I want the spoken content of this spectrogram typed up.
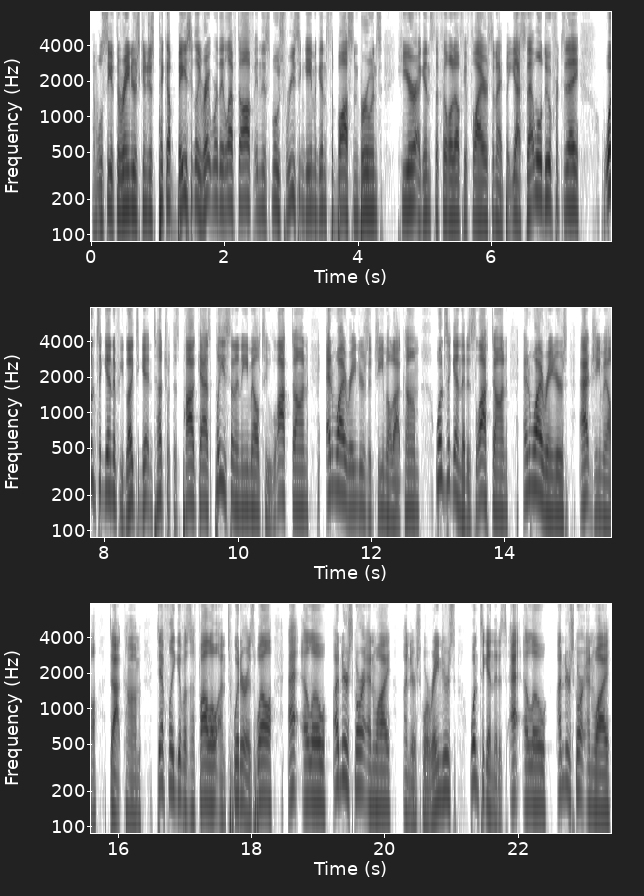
And we'll see if the Rangers can just pick up basically right where they left off in this most recent game against the Boston Bruins here against the Philadelphia Flyers tonight. But yes, that will do it for today. Once again, if you'd like to get in touch with this podcast, please send an email to lockedonnyrangers at gmail.com. Once again, that is lockedonnyrangers at gmail.com. Definitely give us a follow on Twitter as well at LO underscore NY underscore Rangers. Once again, that is at LO underscore NY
